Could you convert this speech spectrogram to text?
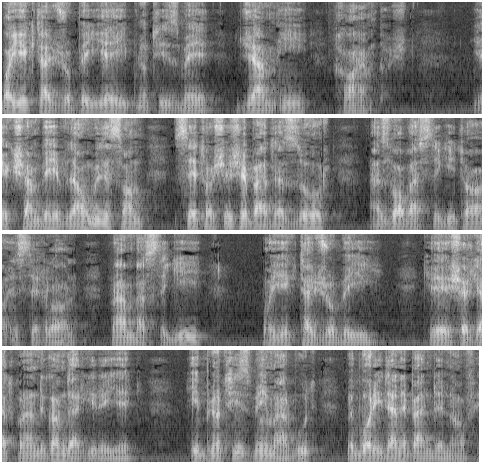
با یک تجربه هیپنوتیزم جمعی خواهم داشت. یک شنبه 17 دسامبر 3 تا 6 بعد از ظهر از وابستگی تا استقلال و همبستگی با یک تجربه ای که شرکت کنندگان درگیر یک هیپنوتیزمی مربوط به بریدن بند ناف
